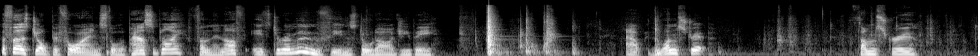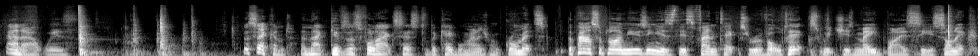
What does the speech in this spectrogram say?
The first job before I install the power supply, funnily enough, is to remove the installed RGB. Out with the one strip, thumb screw, and out with the second, and that gives us full access to the cable management grommets. The power supply I'm using is this Phanteks Revolt X, which is made by Seasonic.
